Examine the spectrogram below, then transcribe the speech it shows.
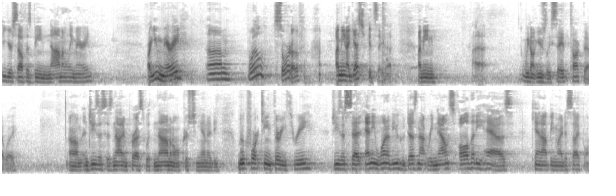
yourself as being nominally married? Are you married? Um, well, sort of. I mean, I guess you could say that. I mean, uh, we don't usually say talk that way. Um, and Jesus is not impressed with nominal Christianity. Luke 14, 33, Jesus said, Any one of you who does not renounce all that he has cannot be my disciple.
